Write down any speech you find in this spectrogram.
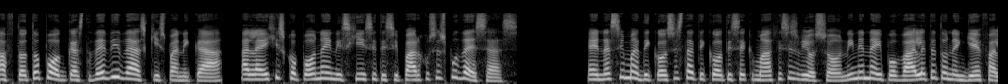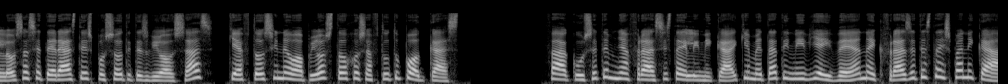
Αυτό το podcast δεν διδάσκει Ισπανικά, αλλά έχει σκοπό να ενισχύσει τις υπάρχουσες σπουδές σας. Ένα σημαντικό συστατικό της εκμάθησης γλωσσών είναι να υποβάλλετε τον εγκέφαλό σας σε τεράστιες ποσότητες γλώσσας, και αυτός είναι ο απλός στόχος αυτού του podcast. Θα ακούσετε μια φράση στα ελληνικά και μετά την ίδια ιδέα να εκφράζεται στα ισπανικά.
